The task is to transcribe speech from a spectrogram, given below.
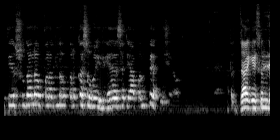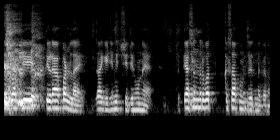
ते सुद्धा लवकरात लवकर कसं होईल यासाठी आपण प्रयत्नशील आहोत. जागे संदर्भात जे तिढा पडलाय जागेची निश्चिती होणार तर त्या संदर्भात कसा आपण प्रयत्न करा?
